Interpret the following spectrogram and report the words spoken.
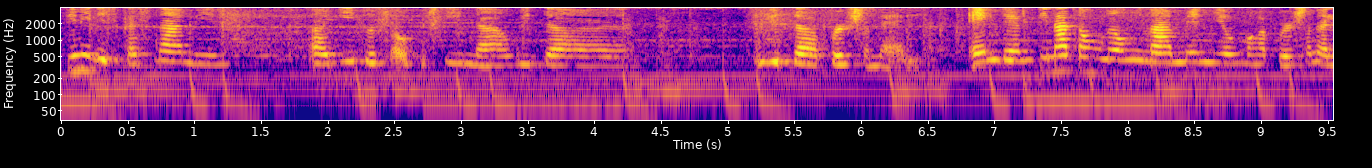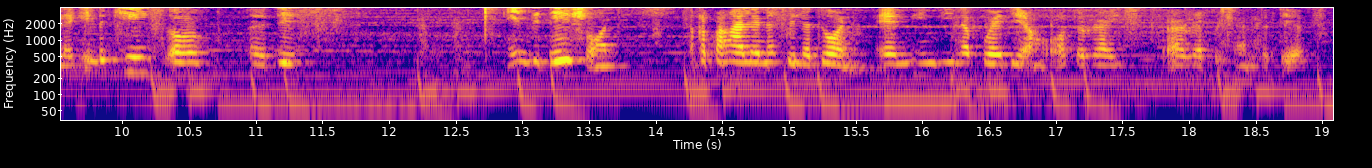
dinidiscuss namin uh, dito sa opisina with the with the personnel. And then, tinatanong namin yung mga personnel. Like, in the case of uh, this invitation, nakapangalan na sila doon and hindi na pwede ang authorized uh, representatives.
